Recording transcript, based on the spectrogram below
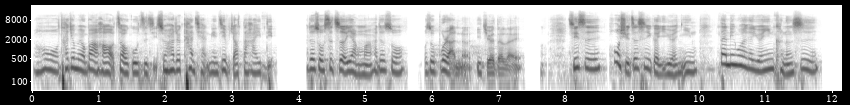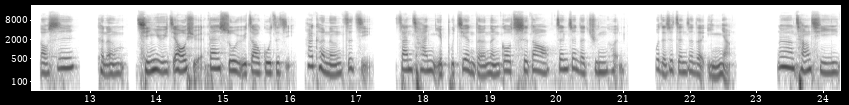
然后他就没有办法好好照顾自己，所以他就看起来年纪比较大一点。他就说：“是这样吗？”他就说：“我说不然呢？你觉得嘞？”其实或许这是一个原因，但另外一个原因可能是老师可能勤于教学，但疏于照顾自己。他可能自己三餐也不见得能够吃到真正的均衡，或者是真正的营养。那长期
